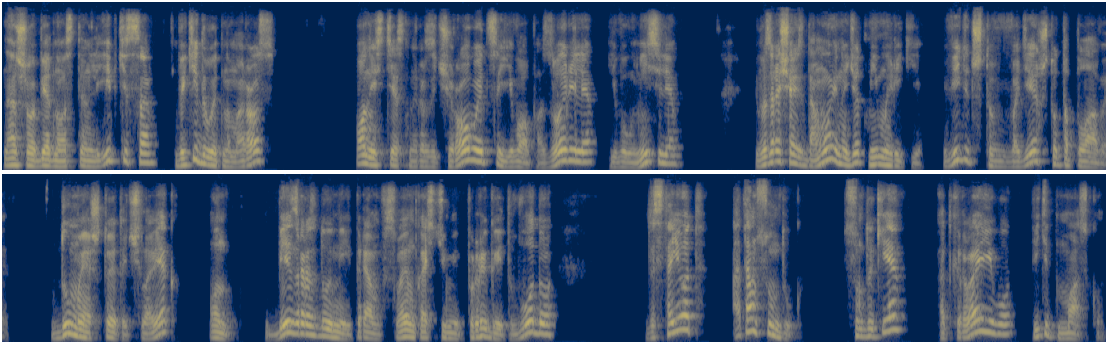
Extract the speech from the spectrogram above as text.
нашего бедного Стэнли Ипкиса выкидывают на мороз. Он, естественно, разочаровывается, его опозорили, его унизили. И, возвращаясь домой, он идет мимо реки. Видит, что в воде что-то плавает. Думая, что это человек, он без раздумий прям в своем костюме прыгает в воду, достает, а там сундук. В сундуке, открывая его, видит маску.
